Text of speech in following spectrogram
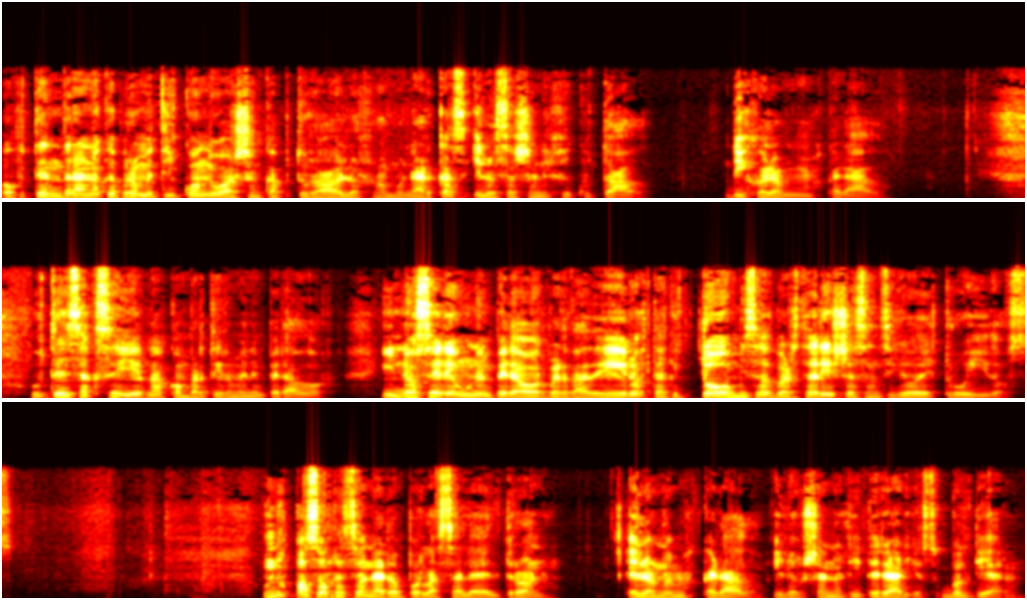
Obtendrán lo que prometí cuando hayan capturado a los monarcas y los hayan ejecutado, dijo el hombre enmascarado. Ustedes accedieron a convertirme en emperador, y no seré un emperador verdadero hasta que todos mis adversarios ya han sido destruidos. Unos pasos resonaron por la sala del trono. El hombre enmascarado y los llanos literarios voltearon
